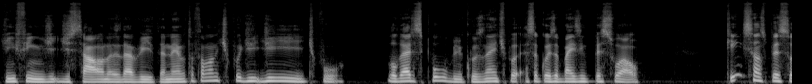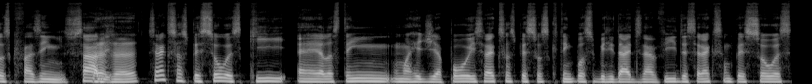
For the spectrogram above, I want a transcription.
de enfim, de, de, saunas da vida, né? Eu tô falando, tipo, de, de tipo, lugares públicos, né? Tipo, essa coisa mais impessoal. Quem são as pessoas que fazem isso, sabe? Uhum. Será que são as pessoas que é, elas têm uma rede de apoio? Será que são as pessoas que têm possibilidades na vida? Será que são pessoas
